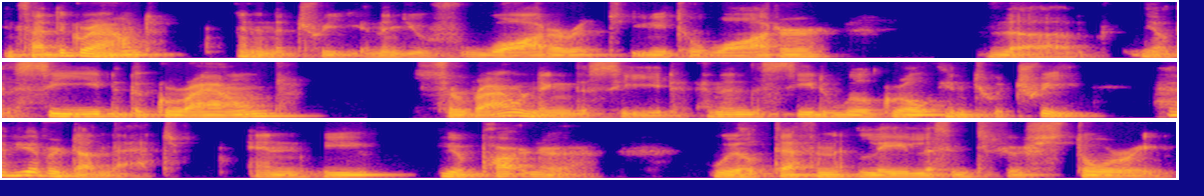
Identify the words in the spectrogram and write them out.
inside the ground and in the tree, and then you water it. You need to water the you know the seed, the ground surrounding the seed, and then the seed will grow into a tree. Have you ever done that? And we, your partner will definitely listen to your story,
